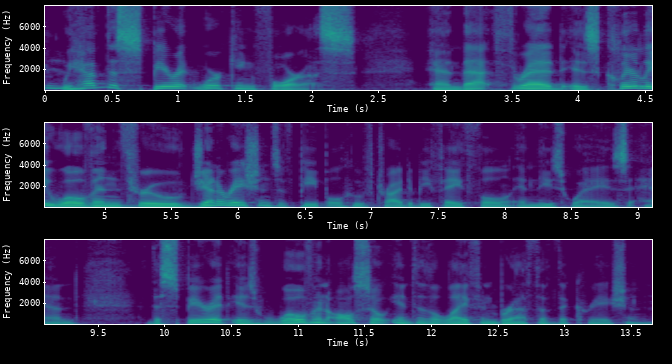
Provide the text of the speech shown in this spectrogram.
yeah. we have the Spirit working for us. And that thread is clearly woven through generations of people who've tried to be faithful in these ways. And the Spirit is woven also into the life and breath of the creation.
